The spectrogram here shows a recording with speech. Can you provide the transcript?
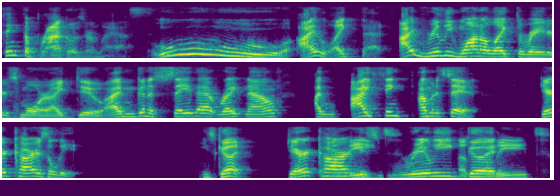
think the Broncos are last. Ooh, I like that. I really want to like the Raiders more. I do. I'm gonna say that right now. I I think I'm gonna say it. Derek Carr is elite. He's good. Derek Carr is really good. Elite.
